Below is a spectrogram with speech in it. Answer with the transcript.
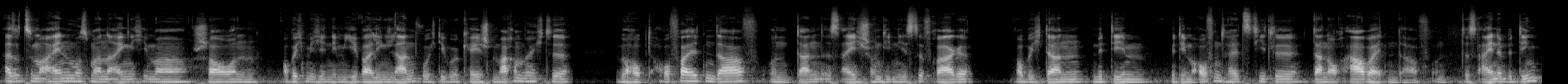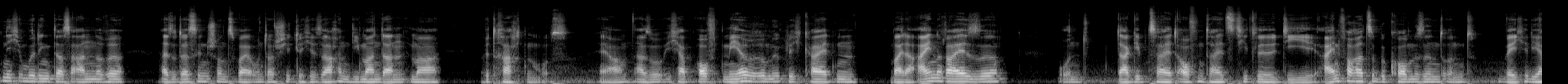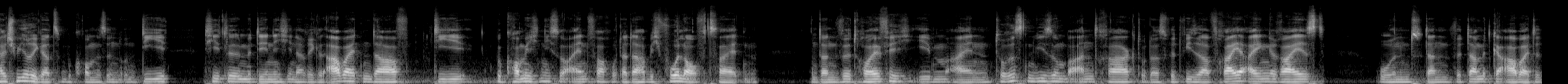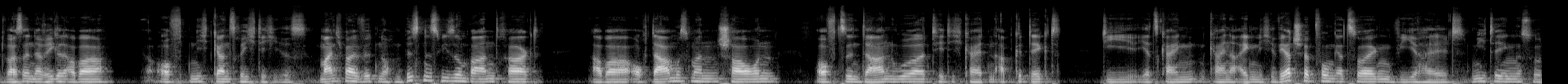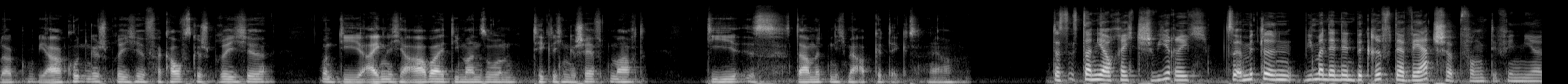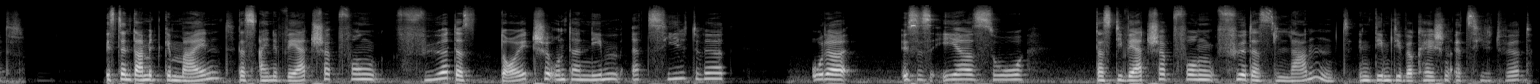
Also zum einen muss man eigentlich immer schauen, ob ich mich in dem jeweiligen Land, wo ich die Vacation machen möchte, überhaupt aufhalten darf. Und dann ist eigentlich schon die nächste Frage, ob ich dann mit dem, mit dem Aufenthaltstitel dann auch arbeiten darf. Und das eine bedingt nicht unbedingt das andere. Also das sind schon zwei unterschiedliche Sachen, die man dann immer betrachten muss. Ja, also ich habe oft mehrere Möglichkeiten bei der Einreise und da gibt es halt Aufenthaltstitel, die einfacher zu bekommen sind und welche, die halt schwieriger zu bekommen sind. Und die Titel, mit denen ich in der Regel arbeiten darf, die bekomme ich nicht so einfach oder da habe ich Vorlaufzeiten. Und dann wird häufig eben ein Touristenvisum beantragt oder es wird visafrei eingereist und dann wird damit gearbeitet, was in der Regel aber oft nicht ganz richtig ist. Manchmal wird noch ein Businessvisum beantragt, aber auch da muss man schauen. Oft sind da nur Tätigkeiten abgedeckt, die jetzt kein, keine eigentliche Wertschöpfung erzeugen, wie halt Meetings oder ja, Kundengespräche, Verkaufsgespräche und die eigentliche Arbeit, die man so im täglichen Geschäft macht, die ist damit nicht mehr abgedeckt. Ja. Das ist dann ja auch recht schwierig zu ermitteln, wie man denn den Begriff der Wertschöpfung definiert. Ist denn damit gemeint, dass eine Wertschöpfung für das deutsche Unternehmen erzielt wird? Oder ist es eher so, dass die Wertschöpfung für das Land, in dem die Vocation erzielt wird?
